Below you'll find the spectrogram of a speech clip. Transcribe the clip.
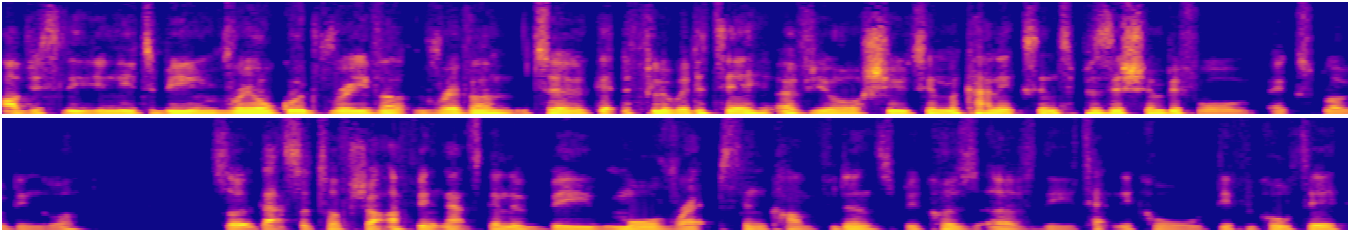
obviously you need to be in real good rhythm to get the fluidity of your shooting mechanics into position before exploding up. So that's a tough shot. I think that's going to be more reps than confidence because of the technical difficulty.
